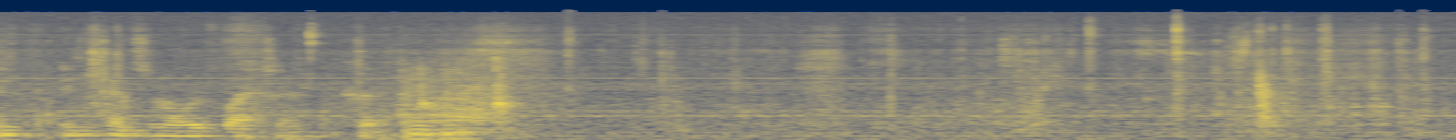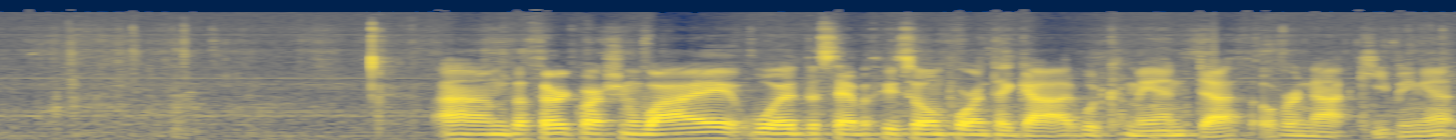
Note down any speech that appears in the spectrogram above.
In- intentional reflection. Mm-hmm. Um, the third question: Why would the Sabbath be so important that God would command death over not keeping it?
